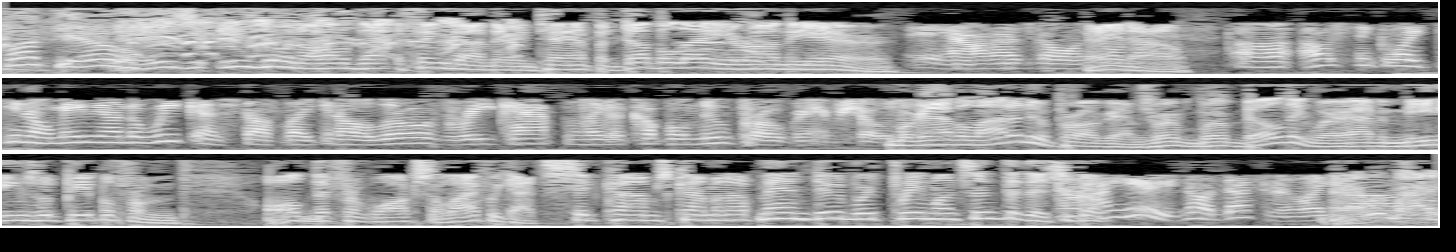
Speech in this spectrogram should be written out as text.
Fuck you. Yeah, he's, he's doing all that thing down there in Tampa. Double A, you're on the air. Hey, Hal, how's it going? Hey, now. Uh, I was thinking, like, you know, maybe on the weekend stuff, like, you know, a little of a recap and, like, a couple new program shows. We're going to have a lot of new programs. We're we're building. We're having meetings with people from all different walks of life. We got sitcoms coming up. Man, dude, we're three months into this. You No, got I hear you. No, definitely. Like, Everybody,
